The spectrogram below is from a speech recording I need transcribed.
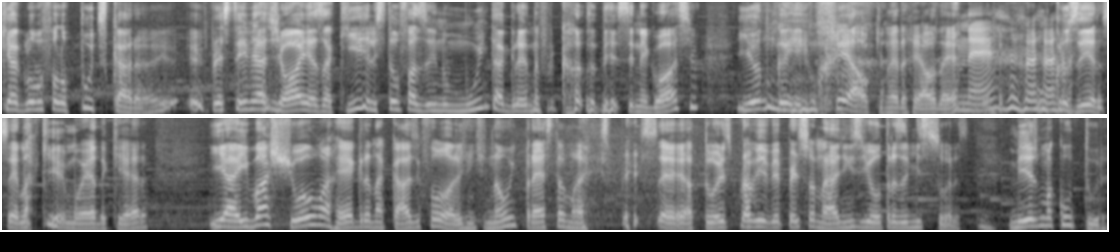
que a Globo falou: putz, cara, eu, emprestei minhas joias aqui, eles estão fazendo muita grana por causa desse negócio e eu não ganhei um real, que não era real da época. Né? Um cruzeiro, sei lá que moeda que era. E aí baixou uma regra na casa e falou: olha, a gente não empresta mais é, atores pra viver personagens de outras emissoras. Mesmo a cultura.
